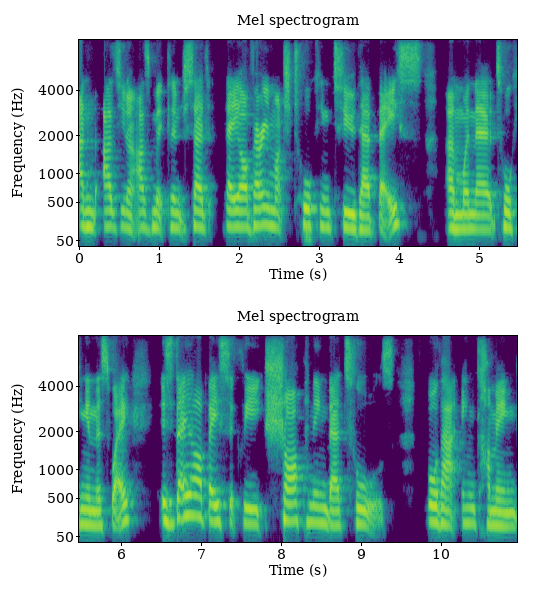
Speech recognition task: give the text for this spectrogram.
and as you know, as Mick Lynch said, they are very much talking to their base um, when they're talking in this way, is they are basically sharpening their tools for that incoming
